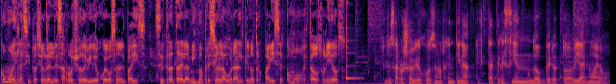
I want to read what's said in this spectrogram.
¿Cómo es la situación del desarrollo de videojuegos en el país? ¿Se trata de la misma presión laboral que en otros países como Estados Unidos? El desarrollo de videojuegos en Argentina está creciendo, pero todavía es nuevo,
